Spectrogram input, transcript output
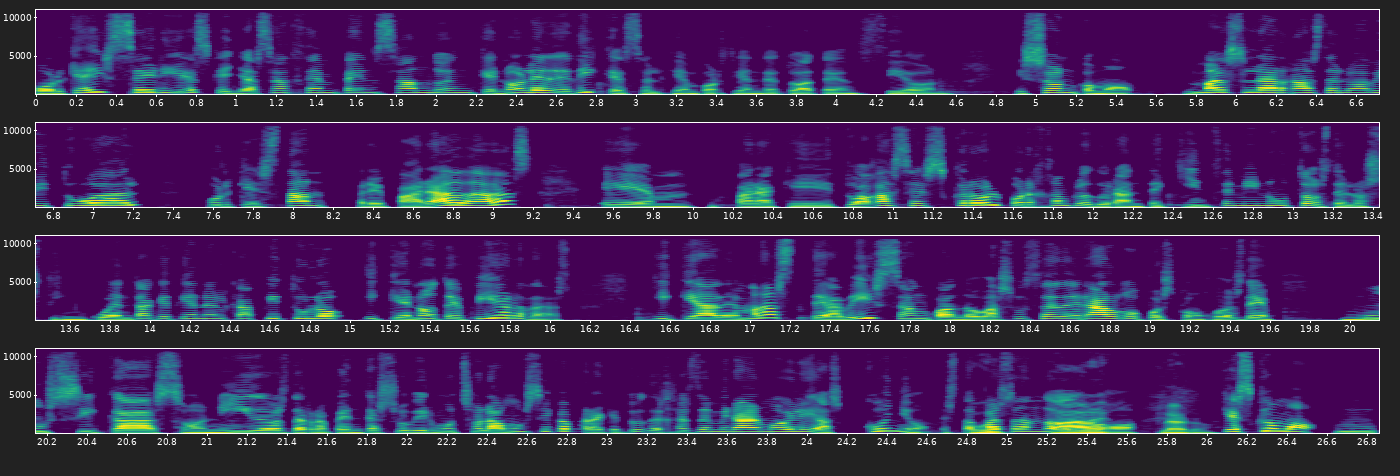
Porque hay series que ya se hacen pensando en que no le dediques el 100% de tu atención y son como más largas de lo habitual porque están preparadas eh, para que tú hagas scroll, por ejemplo, durante 15 minutos de los 50 que tiene el capítulo y que no te pierdas. Y que además te avisan cuando va a suceder algo, pues con juegos de música, sonidos, de repente subir mucho la música para que tú dejes de mirar el móvil y digas, coño, está Uy, pasando ver, algo. claro. Que es como, mm,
